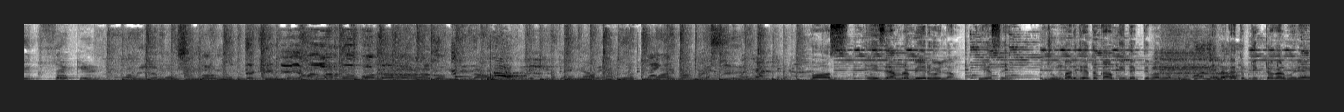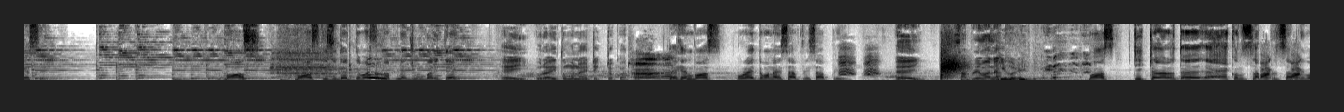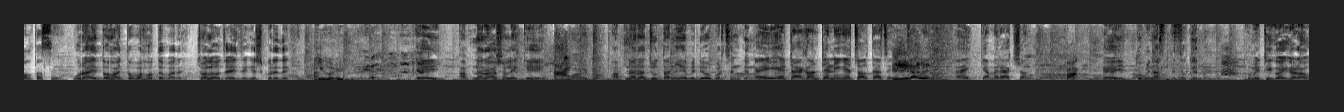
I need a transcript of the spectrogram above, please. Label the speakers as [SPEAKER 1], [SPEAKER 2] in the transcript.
[SPEAKER 1] এক সেকেন্ড
[SPEAKER 2] আমি এমন সুন্দর মুখ দেখিনি আল্লাহর
[SPEAKER 3] বস এই যে আমরা বের হইলাম ঠিক আছে? জুমবারি দিয়ে তো কাউকে দেখতে পারলাম এলাকায় তো টিকটক আর ভরে গেছে। বস বস কিছু দেখতে পাচ্ছেন আপনি জুমবাড়িতে
[SPEAKER 4] এই ওরাই তো মনে হয় টিকটকার।
[SPEAKER 3] দেখেন বস ওরাই তো মনে হয় সাপড়ি সাপড়ি।
[SPEAKER 4] এই সাপড়ি মানে
[SPEAKER 3] বস টিকটকার তো এখন সাপরি বলতেছে।
[SPEAKER 4] ওরাই তো হয়তো বা হতে পারে। চলো যাই জিজ্ঞেস করে দেখি। এই আপনারা আসলে কে? আপনারা জুতা নিয়ে ভিডিও করছেন কেন?
[SPEAKER 5] এই এটা এখন ট্রেনিং এ চলতে আছে। এই ক্যামেরা অ্যাকশন
[SPEAKER 4] এই তুমি নাচতেছো কেন? তুমি ঠিকই খেড়াও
